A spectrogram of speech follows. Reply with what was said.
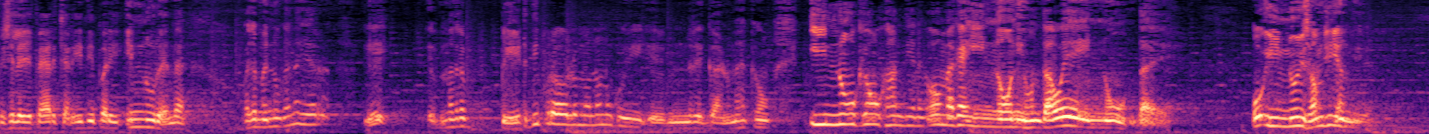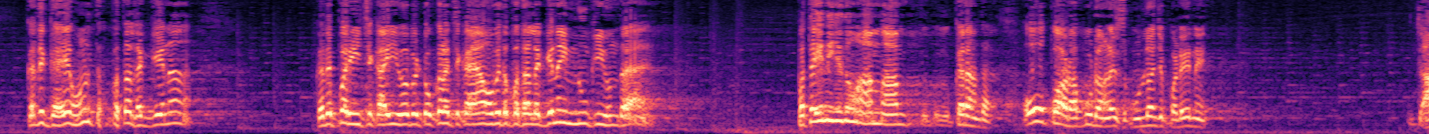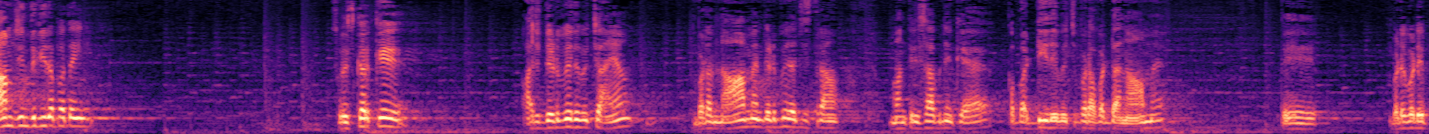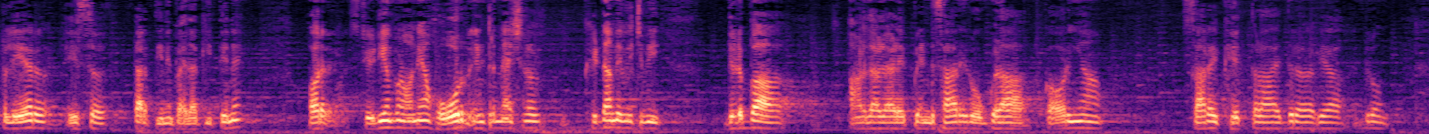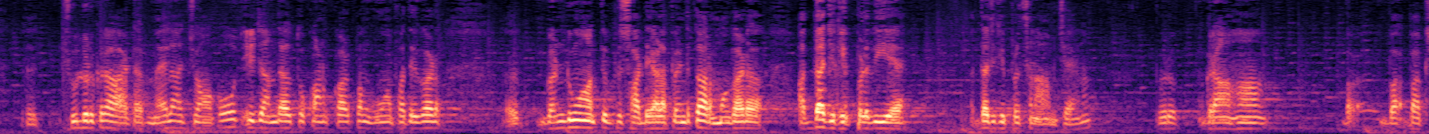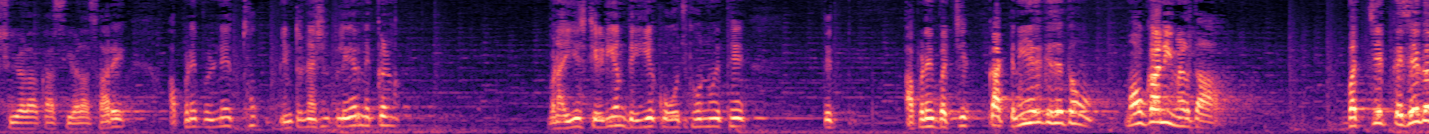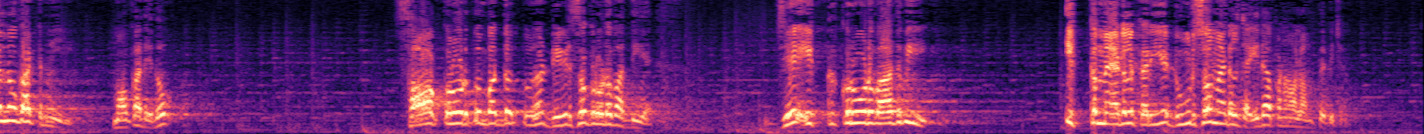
ਪਿਛਲੇ ਜੇ ਪੈਰ ਚਰੀ ਦੀ ਭਰੀ, ਇੰਨੂ ਰਹਿੰਦਾ ਅੱਛਾ, ਮੈਨੂੰ ਕਹਿੰਦਾ, ਯਾਰ, ਇਹ ਮਤਲਬ ਪੇਟ ਦੀ ਪ੍ਰੋਬਲਮ ਉਹਨਾਂ ਨੂੰ ਕੋਈ ਨਰੇਗਾ ਨੂੰ, ਮੈਂ ਕਿਉਂ ਇਨੋ ਕਿਉਂ ਖਾਂਦੀਆਂ ਨੇ? ਉਹ ਮੈਂ ਕਿਹਾ ਇਨੋ ਨਹੀਂ ਹੁੰਦਾ, ਓਏ ਇਨੋ ਹੁੰਦਾ ਏ। ਉਹ ਇਨੋ ਹੀ ਸਮਝੀ ਜਾਂਦੀ ਹੈ। ਕਦੇ ਗਏ ਹੁਣ ਤਾਂ ਪਤਾ ਲੱਗੇ ਨਾ। ਕਦੇ ਭਰੀ ਚਕਾਈ ਹੋਵੇ, ਟੋਕਰਾ ਚਕਾਇਆ ਹੋਵੇ ਤਾਂ ਪਤਾ ਲੱਗੇ ਨਾ ਇੰਨੂ ਕੀ ਹੁੰਦਾ ਹੈ। ਪਤਾ ਹੀ ਨਹੀਂ ਜਦੋਂ ਆਮ ਆਮ ਘਰਾਂ ਦਾ। ਉਹ ਪਹਾੜਾ ਪੂੜਾਂ ਵਾਲੇ ਸਕੂਲਾਂ 'ਚ ਪੜ੍ਹੇ ਨੇ। ਆਮ ਜ਼ਿੰਦਗੀ ਦਾ ਪਤਾ ਹੀ ਨਹੀਂ। ਸੋ ਇਸ ਕਰਕੇ ਅੱਜ ਦਿੜਵੇ ਦੇ ਵਿੱਚ ਆਇਆ। ਬੜਾ ਨਾਮ ਹੈ ਦਿੜਵੇ ਦਾ, ਜਿਸ ਤਰ੍ਹਾਂ ਮੰਤਰੀ ਸਾਹਿਬ ਨੇ ਕਿਹਾ ਕਬੱਡੀ ਦੇ ਵਿੱਚ ਬੜਾ ਵੱਡਾ ਨਾਮ ਹੈ। ਤੇ ਬੜੇ ਬੜੇ ਪਲੇਅਰ ਇਸ ਧਰਤੀ ਨੇ ਪੈਦਾ ਕੀਤੇ ਨੇ। ਔਰ ਸਟੇਡੀਅਮ ਬਣਾਉਣੇ ਆ ਹੋਰ ਇੰਟਰਨੈਸ਼ਨਲ ਖੇਡਾਂ ਦੇ ਵਿੱਚ ਵੀ ਦਿੜਬਾ ਆਲੇ ਦੁਆਲੇ ਵਾਲੇ ਪਿੰਡ ਸਾਰੇ ਰੋਗੜਾ ਕੌਰੀਆਂ, ਸਾਰੇ ਖੇਤਲਾ, ਇੱਧਰ ਆ ਗਿਆ, ਇਧਰੋਂ ਸ਼ੂਲਰ ਘਰਾਟ, ਮਹਿਲਾ ਚੌਂਕ, ਉਹ ਇਹ ਜਾਂਦਾ ਉਤੋਂ ਕਣਕਲ ਭੰਗੂਆਂ, ਫਤਿਹਗੜ੍ਹ ਗੰਡੂਆਂ ਤੇ ਫਿਰ ਸਾਡੇ ਵਾਲਾ ਪਿੰਡ ਧਰਮਗੜ੍ਹ, ਅੱਧਾ ਜਖੇਪਲ ਵੀ ਹੈ, ਅੱਧਾ ਜਖੇਪਲ ਸਨਾਮ ਚ ਹੈ ਨਾ। ਫਿਰ ਗਰਾਹਾਂ ਬਖਸ਼ੀ ਵਾਲਾ, ਕਾਸੀ ਵਾਲਾ ਸਾਰੇ ਆਪਣੇ ਪਿੰਡ ਨੇ ਇੱਥੋਂ ਇੰਟਰਨੈਸ਼ਨਲ ਪਲੇਅਰ ਨਿਕਲਣ। ਬਣਾਈਏ ਸਟੇਡੀਅਮ ਦੇਈਏ ਕੋਚ ਤੁਹਾਨੂੰ ਇੱਥੇ। ਤੇ ਆਪਣੇ ਬੱਚੇ ਘੱਟ ਨਹੀਂ ਹੈਗੇ ਕਿਸੇ ਤੋਂ, ਮੌਕਾ ਨਹੀਂ ਮਿਲਦਾ। ਬੱਚੇ ਕਿਸੇ ਗੱਲੋਂ ਘੱਟ ਨਹੀਂ, ਮੌਕਾ ਦੇ ਦਿਓ। 100 ਕਰੋੜ ਤੋਂ ਵੱਧ ਤੁਸੀਂ 150 ਕਰੋੜ ਆਬਾਦੀ ਹੈ ਜੇ 1 ਕਰੋੜ ਬਾਅਦ ਵੀ ਇੱਕ ਮੈਡਲ ਕਰੀਏ 150 ਮੈਡਲ ਚਾਹੀਦਾ ਆਪਣਾ 올림픽 ਚ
